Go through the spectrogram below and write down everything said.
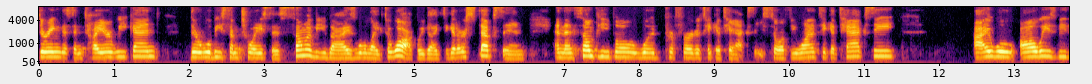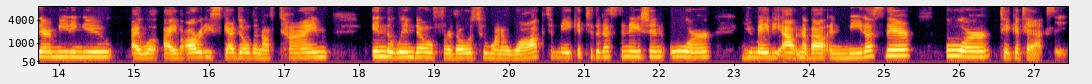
during this entire weekend, there will be some choices. Some of you guys will like to walk. We'd like to get our steps in. And then some people would prefer to take a taxi. So if you want to take a taxi, I will always be there meeting you. I will I've already scheduled enough time in the window for those who want to walk to make it to the destination or you may be out and about and meet us there or take a taxi.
